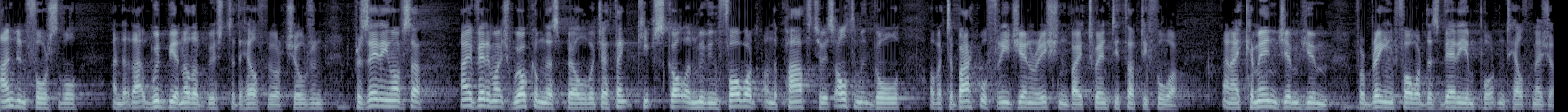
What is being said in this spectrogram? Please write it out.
and enforceable and that that would be another boost to the health of our children. Presiding officer, I very much welcome this bill, which I think keeps Scotland moving forward on the path to its ultimate goal of a tobacco-free generation by 2034. And I commend Jim Hume for bringing forward this very important health measure.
